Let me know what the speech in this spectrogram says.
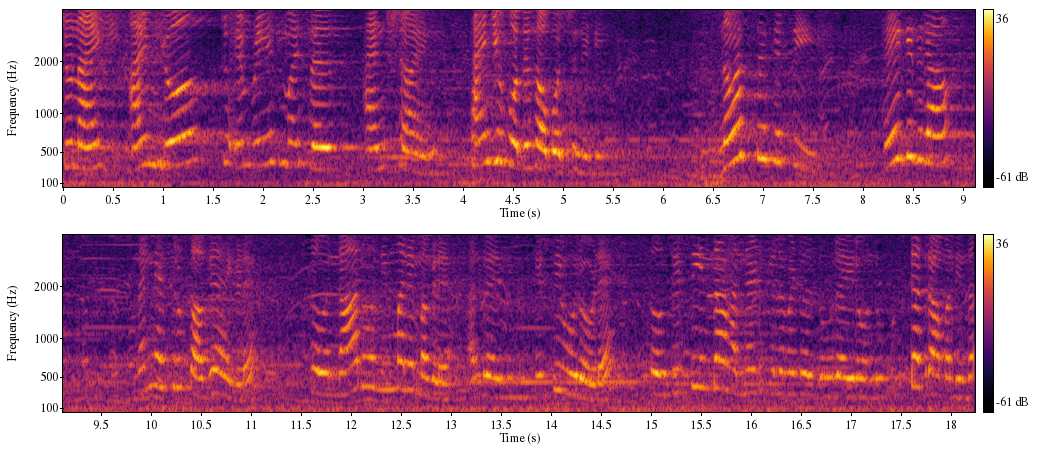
Tonight, I am here to embrace myself and shine. Thank you for this opportunity. ನಮಸ್ತೆ ಸಿರ್ಸಿ ಹೇಗಿದ್ದೀರಾ ನನ್ನ ಹೆಸರು ಕಾವ್ಯ ಹೆಗಡೆ ಸೊ ನಾನು ನಿಮ್ಮನೆ ಮಗಳೇ ಅಂದರೆ ನಿಮ್ಮ ಸಿರ್ಸಿ ಊರವಳೆ ಸೊ ಸಿರ್ಸಿಯಿಂದ ಹನ್ನೆರಡು ಕಿಲೋಮೀಟರ್ ದೂರ ಇರೋ ಒಂದು ಪುಟ್ಟ ಗ್ರಾಮದಿಂದ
